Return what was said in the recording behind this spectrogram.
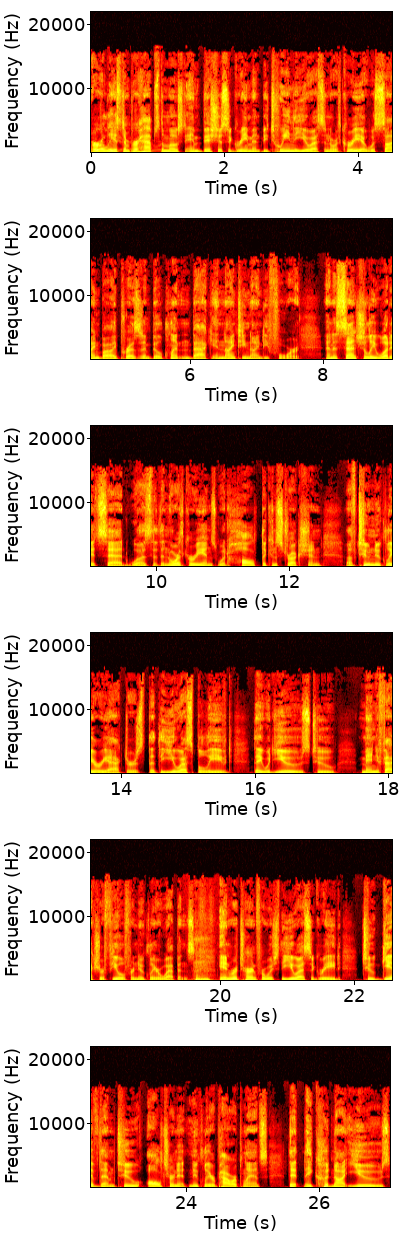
earliest and perhaps the most ambitious agreement between the U.S. and North Korea was signed by President Bill Clinton back in 1994. And essentially, what it said was that the North Koreans would halt the construction of two nuclear reactors that the U.S. believed they would use to manufacture fuel for nuclear weapons, in return for which the U.S. agreed to give them two alternate nuclear power plants that they could not use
